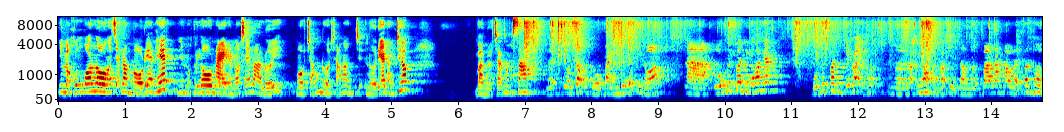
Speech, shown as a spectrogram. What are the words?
Nhưng mà cũng có lô nó sẽ là màu đen hết. Nhưng mà cái lô này là nó sẽ là lưới màu trắng, nửa trắng đằng nửa đen đằng trước và nửa trắng đằng sau. Đấy chiều rộng của vành mũ thì nó là 40 phân thì các bác nhé. 40 phân, cái loại ờ, loại nhỏ nó chỉ tầm được 35 37 phân thôi.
